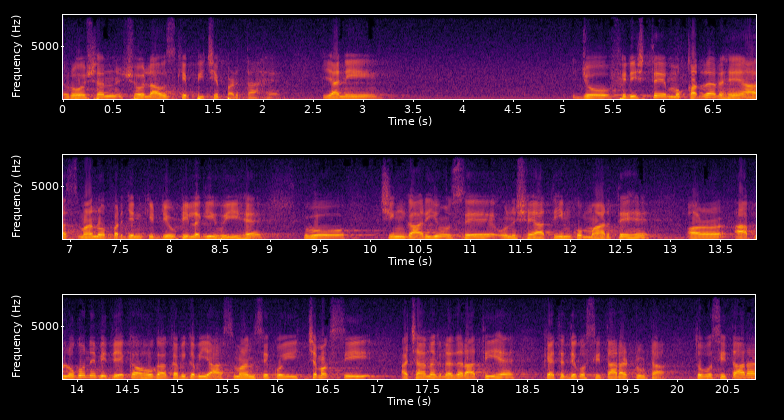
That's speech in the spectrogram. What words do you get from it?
रोशन शोला उसके पीछे पड़ता है। यानी जो फरिश्ते मुकर्र हैं आसमानों पर जिनकी ड्यूटी लगी हुई है, वो चिंगारियों से उन शयातीन को मारते हैं। और आप लोगों ने भी देखा होगा कभी कभी आसमान से कोई चमक सी अचानक नज़र आती है, कहते देखो, सितारा टूटा। तो वो सितारा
